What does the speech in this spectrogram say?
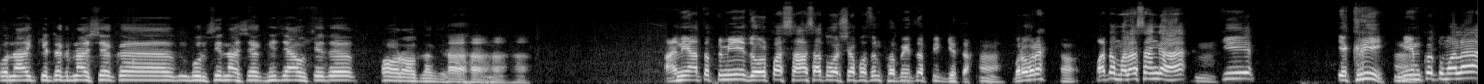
पुन्हा कीटकनाशक अं, बुरशीनाशक हे जे औषध फवारावं लागतात. हा हा हा हा. आणि आता तुम्ही जवळपास सहा सात वर्षापासून पपईचं पीक घेता. हा. बरोबर आहे? हा. मग आता मला सांगा हम्म. की एकरी नेमकं तुम्हाला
